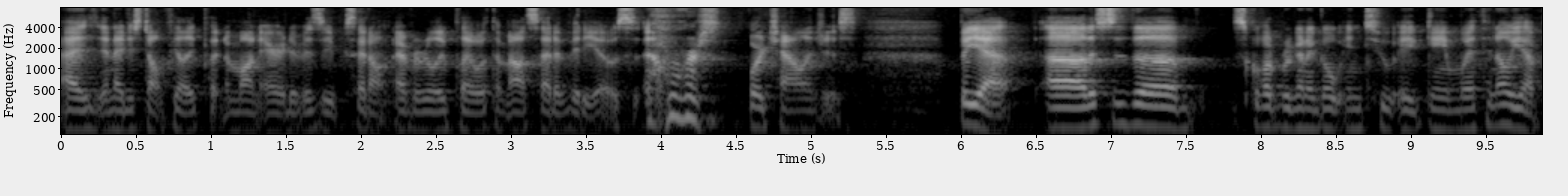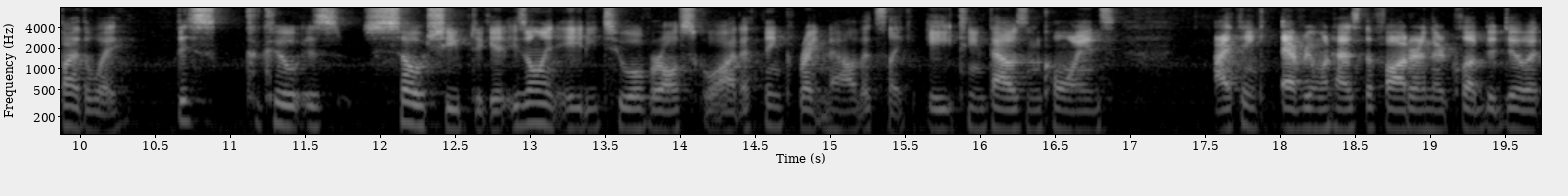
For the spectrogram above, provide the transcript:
I, and I just don't feel like putting them on Eredivisie because I don't ever really play with them outside of videos or, or challenges. But yeah, uh, this is the squad we're going to go into a game with. And oh yeah, by the way, this Kokcu is so cheap to get. He's only an 82 overall squad. I think right now that's like 18,000 coins. I think everyone has the fodder in their club to do it.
